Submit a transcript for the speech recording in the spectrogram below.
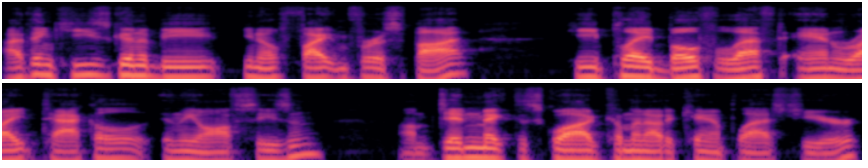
I think he's going to be, you know, fighting for a spot. He played both left and right tackle in the offseason. Um, didn't make the squad coming out of camp last year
